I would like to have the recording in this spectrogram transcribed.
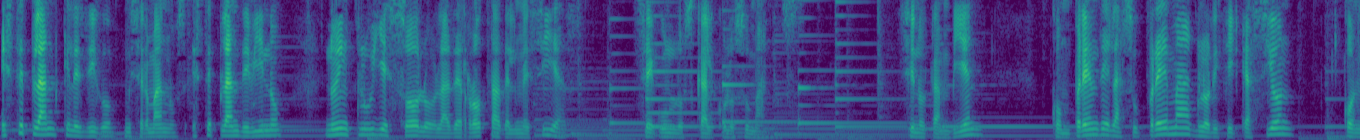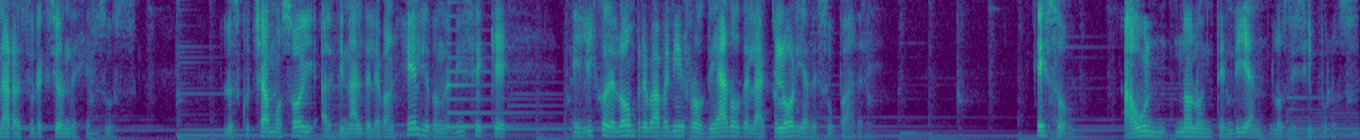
Este plan que les digo, mis hermanos, este plan divino no incluye solo la derrota del Mesías, según los cálculos humanos, sino también comprende la suprema glorificación con la resurrección de Jesús. Lo escuchamos hoy al final del Evangelio, donde dice que el Hijo del Hombre va a venir rodeado de la gloria de su Padre. Eso aún no lo entendían los discípulos.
